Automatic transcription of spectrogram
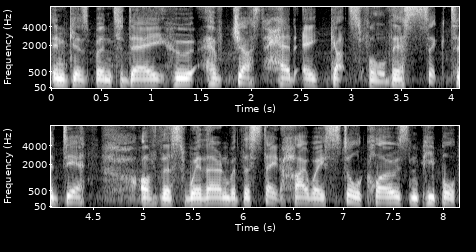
in Gisborne today who have just had a gutsful. They're sick to death of this weather, and with the state highway still closed and people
